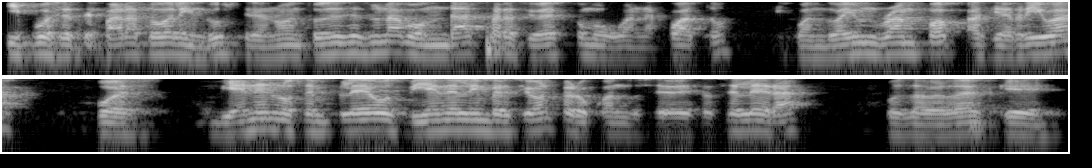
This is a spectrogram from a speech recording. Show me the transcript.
y pues se te para toda la industria, ¿no? Entonces es una bondad para ciudades como Guanajuato. Y cuando hay un ramp up hacia arriba, pues vienen los empleos, viene la inversión, pero cuando se desacelera, pues la verdad es que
